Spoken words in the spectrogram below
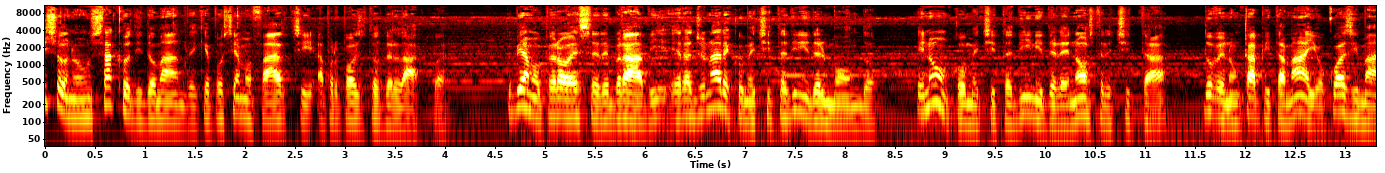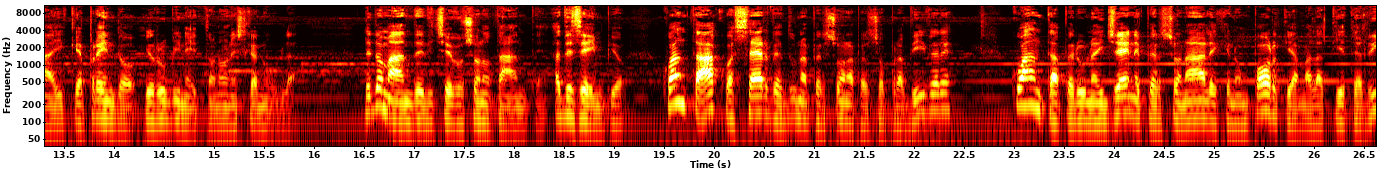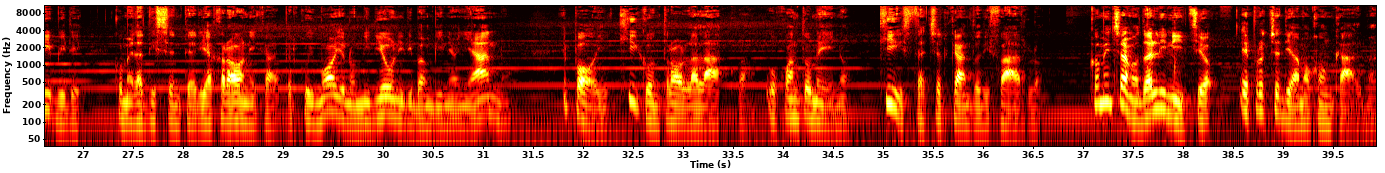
Ci sono un sacco di domande che possiamo farci a proposito dell'acqua. Dobbiamo però essere bravi e ragionare come cittadini del mondo e non come cittadini delle nostre città dove non capita mai o quasi mai che aprendo il rubinetto non esca nulla. Le domande, dicevo, sono tante. Ad esempio, quanta acqua serve ad una persona per sopravvivere? Quanta per una igiene personale che non porti a malattie terribili come la dissenteria cronica per cui muoiono milioni di bambini ogni anno? E poi chi controlla l'acqua o quantomeno chi sta cercando di farlo? Cominciamo dall'inizio e procediamo con calma.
